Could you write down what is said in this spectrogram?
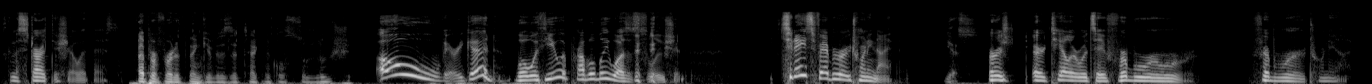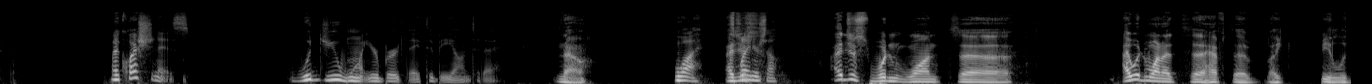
was going to start the show with this. I prefer to think of it as a technical solution. Oh, very good. Well, with you, it probably was a solution. Today's February 29th. Yes. Or, or Taylor would say, February, February 29th. My question is Would you want your birthday to be on today? No. Why? I Explain just- yourself. I just wouldn't want. Uh, I wouldn't want it to have to like be leg-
